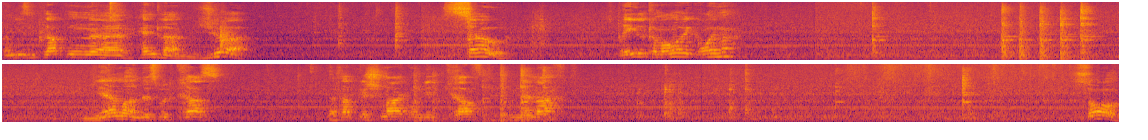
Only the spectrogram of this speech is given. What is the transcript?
von diesen Plattenhändlern. Äh, ja. So. Das Bredel kann man auch mal wegräumen. Ja Mann, das wird krass. Das hat Geschmack und gibt Kraft in der Nacht. So,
